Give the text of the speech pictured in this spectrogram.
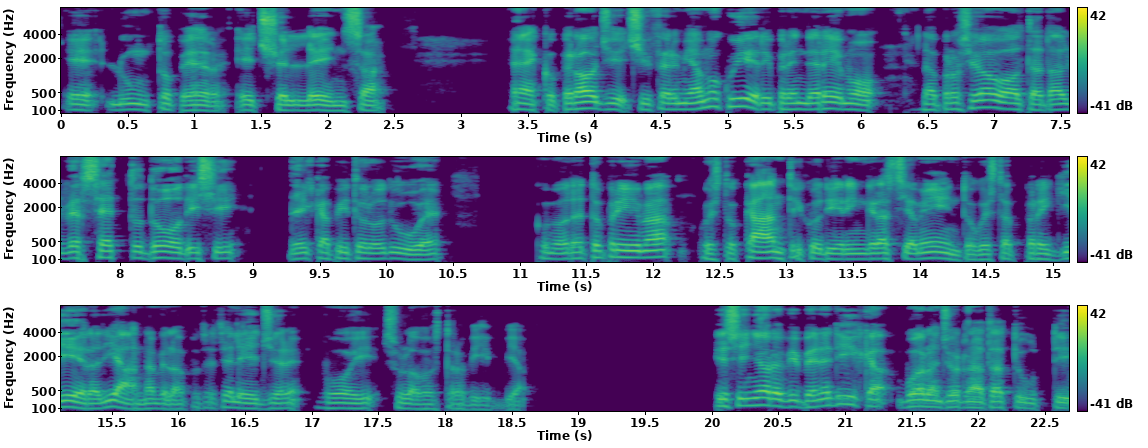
e l'unto per eccellenza. Ecco, per oggi ci fermiamo qui e riprenderemo la prossima volta dal versetto 12 del capitolo 2. Come ho detto prima, questo cantico di ringraziamento, questa preghiera di Anna ve la potete leggere voi sulla vostra Bibbia. Il Signore vi benedica, buona giornata a tutti.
